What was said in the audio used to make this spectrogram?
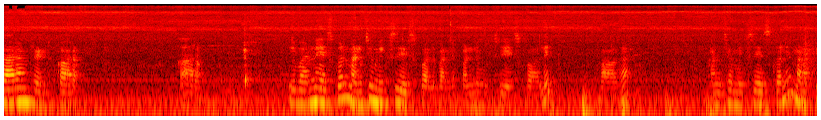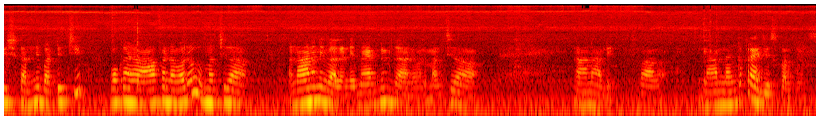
కారం ఫ్రెండ్ కారం. కారం. ఇవన్నీ వేసుకొని మంచిగా మిక్స్ చేసుకోవాలి. ఇవన్నీ పండు మిక్స్ చేసుకోవాలి. బాగా మంచిగా మిక్స్ చేసుకొని మన ఫిష్కి అన్నీ పట్టించి ఒక హాఫ్ అన్ అవర్ మంచిగా నాననివ్వాలండి. మ్యాగ్నెట్ కానివ్వాలి. మంచిగా నానాలి. బాగా నాన్నాక ఫ్రై చేసుకోవాలి ఫ్రెండ్స్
